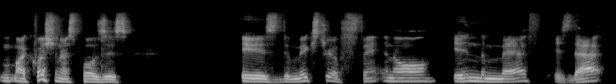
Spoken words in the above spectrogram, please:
my question, I suppose, is: Is the mixture of fentanyl in the meth is that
